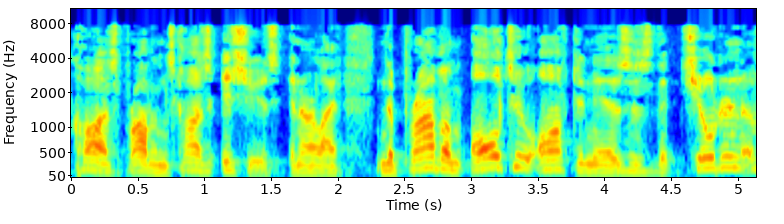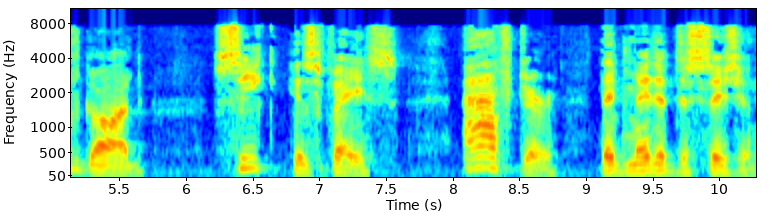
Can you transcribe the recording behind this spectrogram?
cause problems, cause issues in our life. And the problem all too often is, is that children of God seek his face after they've made a decision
